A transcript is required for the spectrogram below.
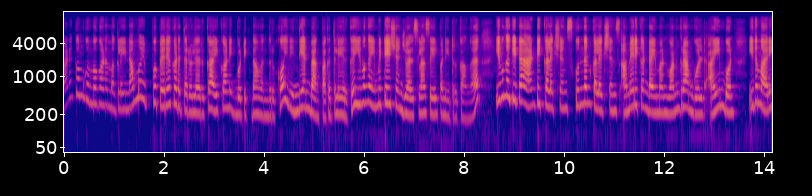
வணக்கம் கும்பகோணம் மக்களை. நம்ம இப்போ பெரிய கடத்தருவில் இருக்க ஐகானிக் பொட்டிக் தான் வந்திருக்கோம். இது இந்தியன் பேங்க் பக்கத்துலேயே இருக்குது இவங்க இமிட்டேஷன் ஜுவல்ஸ்லாம் சேல் பண்ணிட்டு இருக்காங்க. இவங்க கிட்ட antique collections Kundan collections American diamond one gram gold ஐம்பொன் இது மாதிரி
